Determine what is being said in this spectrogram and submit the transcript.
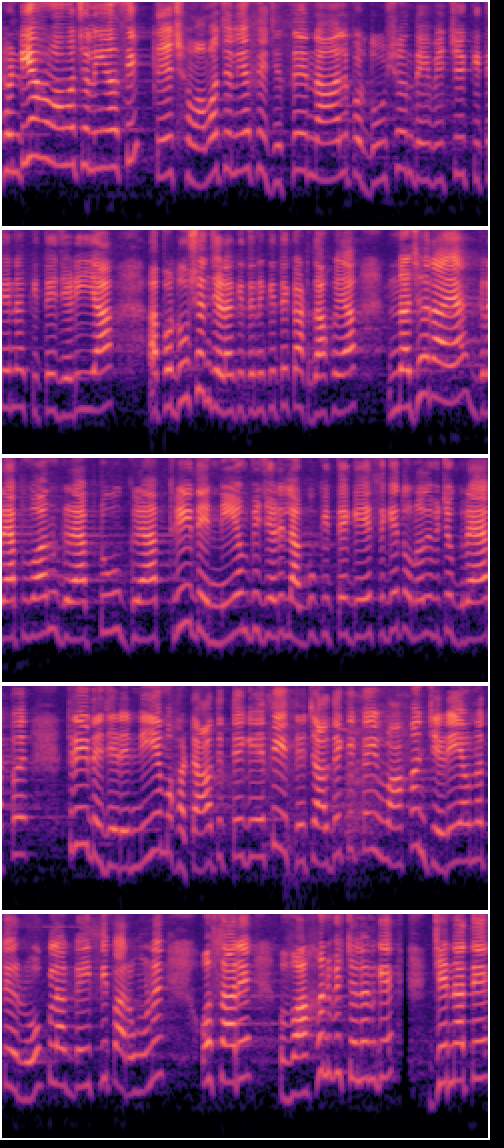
ਠੰਡੀਆਂ ਹਵਾਵਾਂ ਚੱਲੀਆਂ ਸੀ ਤੇਜ਼ ਹਵਾਵਾਂ ਚੱਲੀਆਂ ਸੀ ਜਿਸ ਦੇ ਨਾਲ ਪ੍ਰਦੂਸ਼ਣ ਦੇ ਵਿੱਚ ਕਿਤੇ ਨਾ ਕਿਤੇ ਜਿਹੜੀ ਆ ਅ, ਪ੍ਰਦੂਸ਼ਣ ਜਿਹੜਾ ਕਿਤੇ ਨਾ ਕਿਤੇ ਘਟਦਾ ਹੋਇਆ ਨਜ਼ਰ ਆਇਆ। ਗ੍ਰੈਪ 1 ਗ੍ਰੈਪ 2 ਗ੍ਰੈਪ 3 ਦੇ ਨਿਯਮ ਵੀ ਜਿਹੜੇ ਲਾਗੂ ਕੀਤੇ ਗਏ ਸੀਗੇ ਤਾਂ ਉਹਨਾਂ ਦੇ ਵਿੱਚੋਂ ਗ੍ਰੈਪ 3 ਦੇ ਜਿਹੜੇ ਨਿਯਮ ਹਟਾ ਦਿੱਤੇ ਗਏ ਸੀ। ਇਸ ਦੇ ਚੱਲਦੇ ਕਿ ਕਈ ਵਾਹਨ ਜਿਹੜੇ ਆ ਉਹਨਾਂ ਤੇ ਰੋਕ ਲੱਗ ਗਈ ਸੀ ਪਰ ਹੁਣ ਉਹ ਸਾਰੇ ਵਾਹਨ ਵੀ ਚੱਲਣਗੇ ਜਿਨ੍ਹਾਂ ਤੇ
